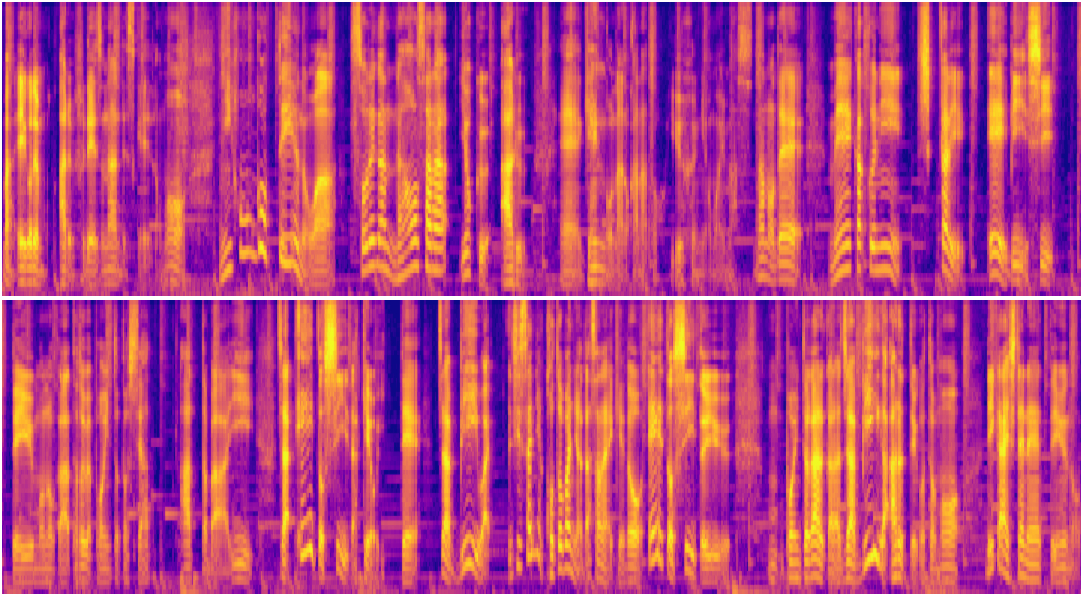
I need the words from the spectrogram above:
まあ、英語でもあるフレーズなんですけれども、日本語っていうのは、それがなおさらよくある、えー、言語なのかなというふうに思います。なので、明確にしっかり A、B、C っていうものが、例えばポイントとしてあった場合、じゃあ A と C だけを言って、じゃあ B は実際には言葉には出さないけど A と C というポイントがあるからじゃあ B があるっていうことも理解してねっていうの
